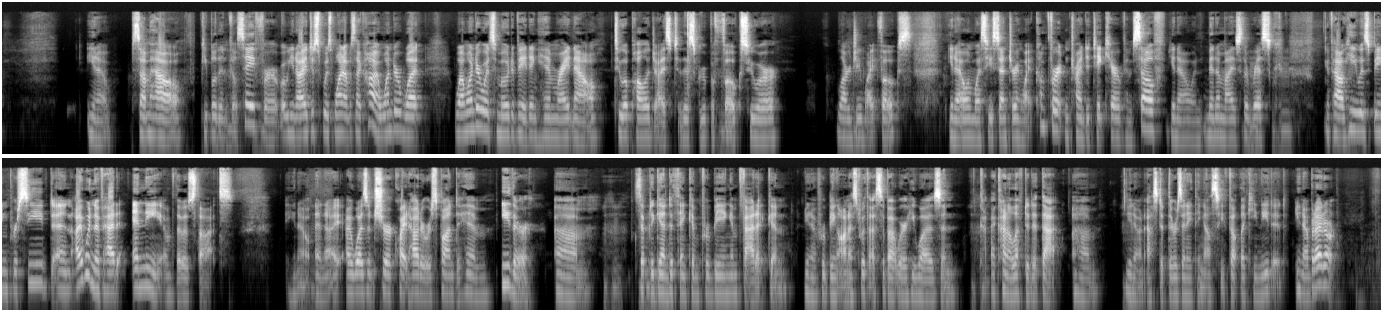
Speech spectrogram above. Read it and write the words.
you know somehow people didn't mm-hmm. feel safe mm-hmm. or you know i just was one i was like huh i wonder what well i wonder what's motivating him right now to apologize to this group of mm-hmm. folks who are largely mm-hmm. white folks you know, and was he centering white comfort and trying to take care of himself, you know, and minimize the mm-hmm, risk mm-hmm. Of how he mm-hmm. was being perceived? And I wouldn't have had any of those thoughts, you know, mm-hmm. and I, I wasn't sure quite how to respond to him either. Um, mm-hmm, except mm-hmm. again to thank him for being emphatic and you know for being honest with us about where he was and i kind of left it at that um, you know, and asked if there was anything else he felt like he needed, you know, but I don't.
